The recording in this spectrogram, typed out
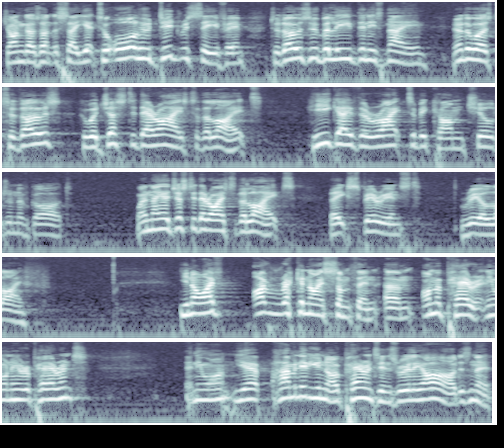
John goes on to say, Yet to all who did receive him, to those who believed in his name, in other words, to those who adjusted their eyes to the light, he gave the right to become children of God. When they adjusted their eyes to the light, they experienced real life. You know, I've, I recognize something. Um, I'm a parent. Anyone here a parent? Anyone? Yeah. How many of you know parenting is really hard, isn't it?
